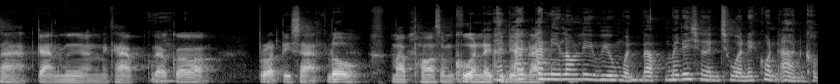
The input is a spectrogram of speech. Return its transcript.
ศาสตร์การเมืองนะครับ แล้วก็ประวัติศาสตร์โลกมาพอสมควรเลยอัทีนเดียอัวนครับอันนี้เรารีวิวเหมือนแบบไม่ได้เชิญชวนให้คนอ่านเขา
